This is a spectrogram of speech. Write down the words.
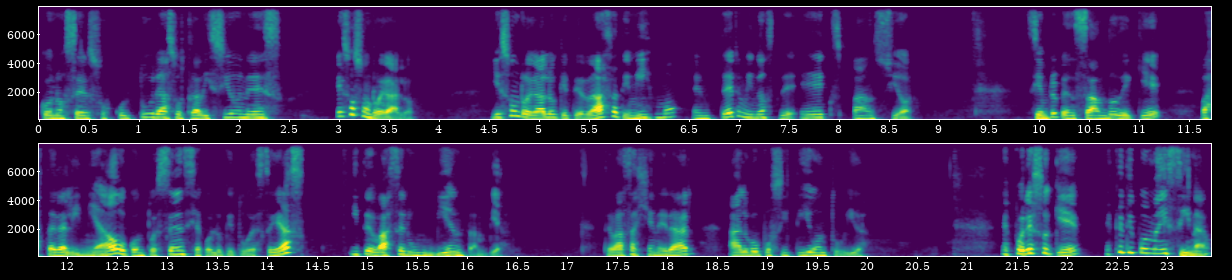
conocer sus culturas, sus tradiciones. Eso es un regalo. Y es un regalo que te das a ti mismo en términos de expansión. Siempre pensando de que va a estar alineado con tu esencia, con lo que tú deseas y te va a hacer un bien también. Te vas a generar algo positivo en tu vida. Es por eso que este tipo de medicina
